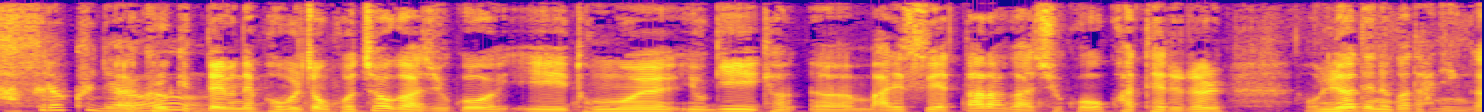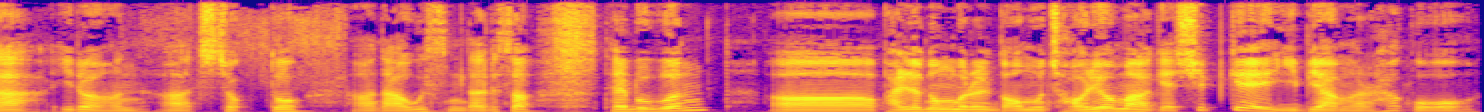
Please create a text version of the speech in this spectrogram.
아, 그렇군요. 네, 그렇기 때문에 법을 좀 고쳐 가지고 이 동물 유기 겨, 어, 마리수에 따라 가지고 과태료를 올려야 되는 것 아닌가 이런 아, 지적도 어, 나오고 있습니다. 그래서 대부분 어, 반려동물을 너무 저렴하게 쉽게 입양을 하고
